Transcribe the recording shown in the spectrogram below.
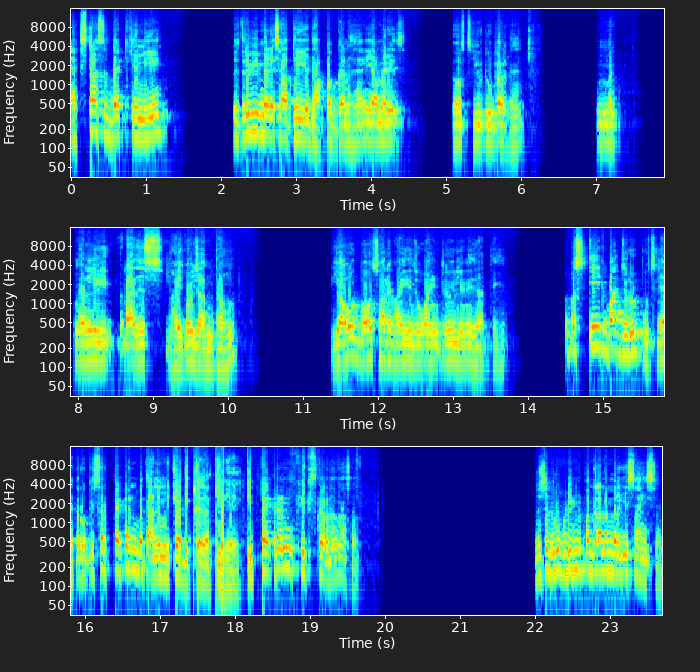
एक्स्ट्रा सब्जेक्ट के लिए जितने भी मेरे साथी अध्यापक गण हैं या मेरे दोस्त यूट्यूबर हैं मेनली राजेश भाई को जानता हूँ, या और बहुत सारे भाई हैं जो वहाँ इंटरव्यू लेने जाते हैं। तो बस एक बात ज़रूर पूछ लिया करो कि सर पैटर्न बताने में क्या दिक्कत आती है? कि पैटर्न फिक्स कर दो ना सर। जैसे ग्रुप डी में पंद्रह नंबर की साइंस है।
